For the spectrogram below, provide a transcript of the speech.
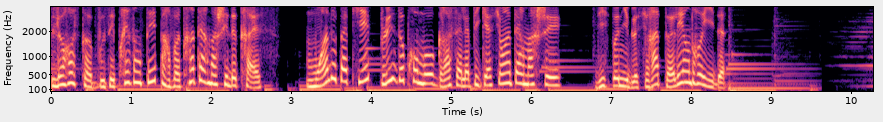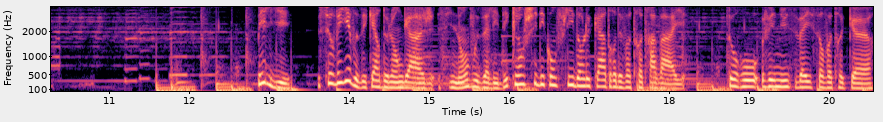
L'horoscope vous est présenté par votre Intermarché de Cresse. Moins de papier, plus de promos grâce à l'application Intermarché. Disponible sur Apple et Android. Bélier, surveillez vos écarts de langage, sinon vous allez déclencher des conflits dans le cadre de votre travail. Taureau, Vénus veille sur votre cœur.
